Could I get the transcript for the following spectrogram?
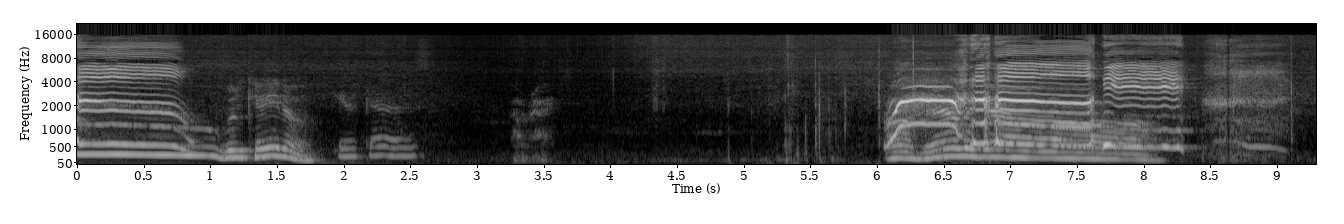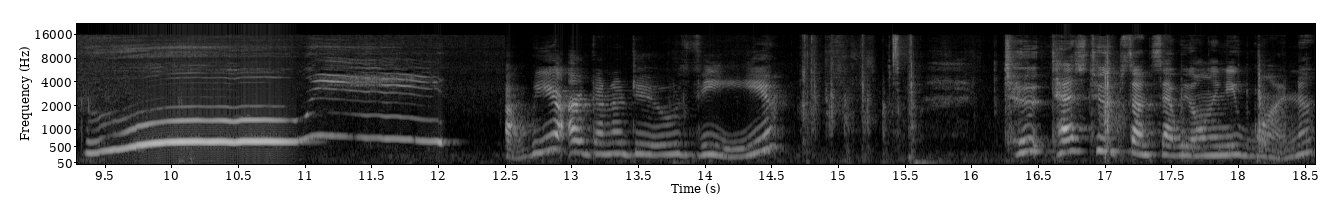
Ooh, volcano. Here it goes. All right. Oh, there we go. We are gonna do the test tube sunset. We only need one.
